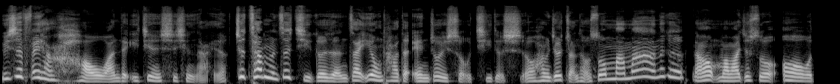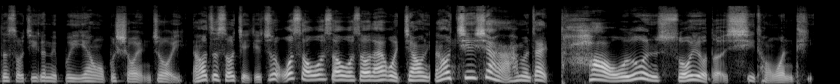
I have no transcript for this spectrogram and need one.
于是非常好玩的一件事情来了，就他们这几个人在用他的 Android 手机的时候，他们就转头说妈妈那个，然后妈妈就说哦，我的手机跟你不一样，我不熟 Android。然后这时候姐姐就说我熟我熟我熟，来我教你。然后接下来他们在讨论所有的系统问题，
